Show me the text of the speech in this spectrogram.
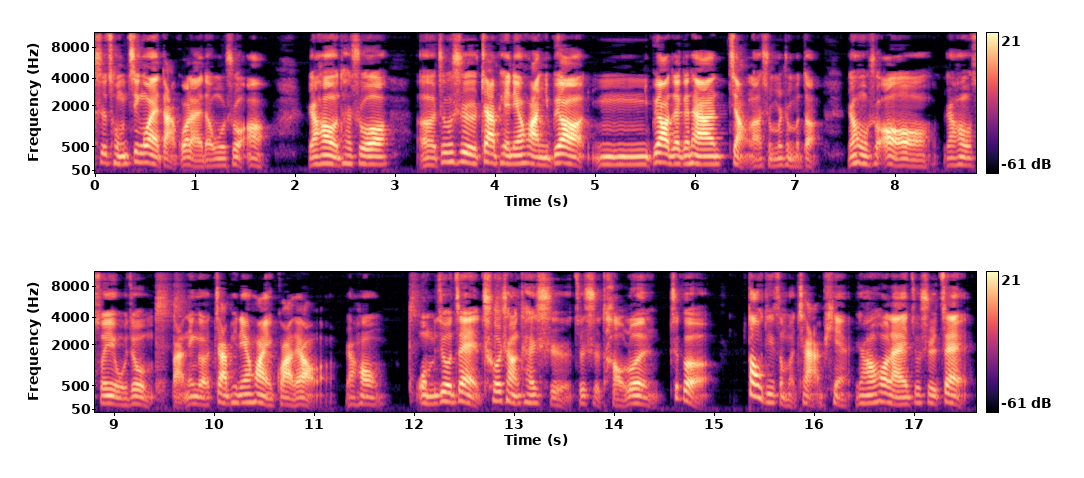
是从境外打过来的？我说啊，然后他说呃这个是诈骗电话，你不要嗯你不要再跟他讲了什么什么的，然后我说哦哦，然后所以我就把那个诈骗电话也挂掉了，然后。我们就在车上开始就是讨论这个到底怎么诈骗？然后后来就是在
